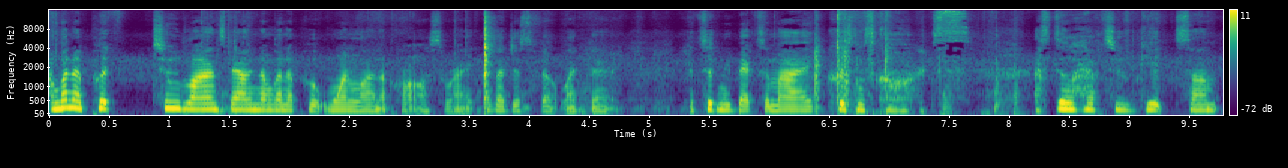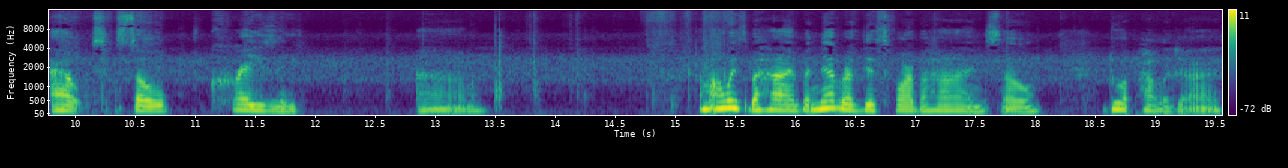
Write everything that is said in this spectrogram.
I'm going to put two lines down and I'm going to put one line across, right? Because I just felt like that. It took me back to my Christmas cards. I still have to get some out. So crazy. Um, I'm always behind, but never this far behind. So I do apologize.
